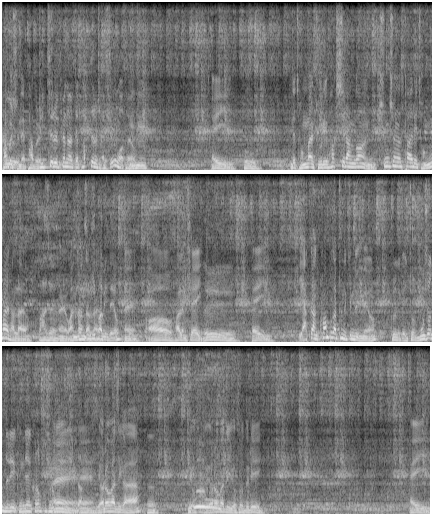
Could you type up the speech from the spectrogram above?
팝을 그 주네, 팝을. 비트를 표현할 때 팝들을 잘 쓰는 것 같아요. 에이. 오. 근데 정말 둘이 확실한 건 춤추는 스타일이 정말 달라요. 맞아요. 네, 완전 같은 달라요. 힙합인데요. 네. 어우, 할렘 쉐이크. 에이. 에이. 약간 크럼프 같은 느낌도 있네요. 그러니까 저 모션들이 굉장히 크럼프스러운 것 네, 같습니다. 네. 여러 가지가, 응. 요소, 여러 가지 요소들이. 에이.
